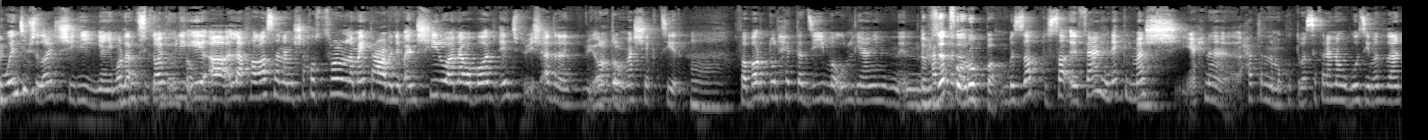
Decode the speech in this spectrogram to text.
وأنت مش هتقدري تشيليه. يعني برضه مش هتقدري تقولي إيه آه لا خلاص أنا مش هاخد سترول لما يتعب نبقى نشيله أنا وبابا. أنت ما بتبقيش قادره لا برضه. ماشية كتير. فبرضه الحتة دي بقول يعني إن ده بالذات في أوروبا. بالظبط. فعلا هناك المشي إحنا حتى لما كنت بسافر أنا وجوزي مثلا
